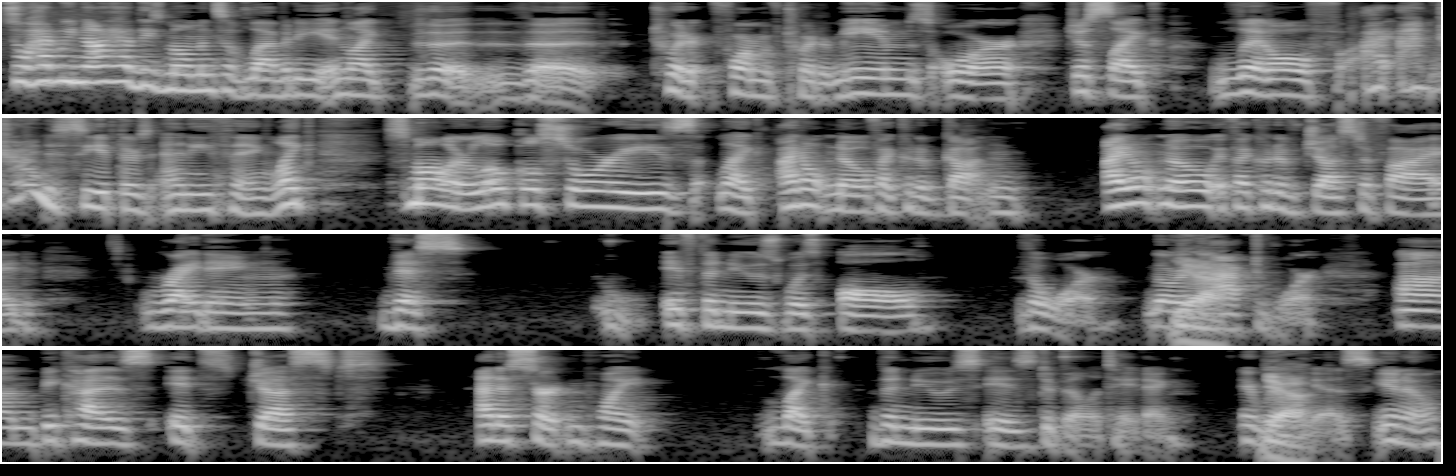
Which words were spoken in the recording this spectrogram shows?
so. Had we not had these moments of levity in like the the Twitter form of Twitter memes or just like little, I'm trying to see if there's anything like smaller local stories. Like I don't know if I could have gotten. I don't know if I could have justified writing this if the news was all the war or Yeah. the act of war um, because it's just at a certain point like the news is debilitating it really is you know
